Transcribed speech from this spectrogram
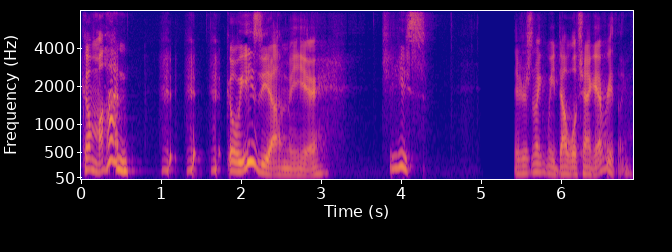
Come on. Go easy on me here. Jeez. They're just making me double check everything.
